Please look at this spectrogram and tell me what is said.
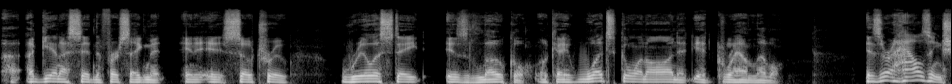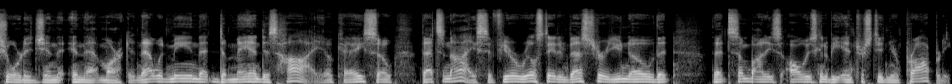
Uh, again, I said in the first segment, and it is so true real estate is local. Okay. What's going on at, at ground level? Is there a housing shortage in the, in that market? And that would mean that demand is high. Okay, so that's nice. If you're a real estate investor, you know that that somebody's always going to be interested in your property.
